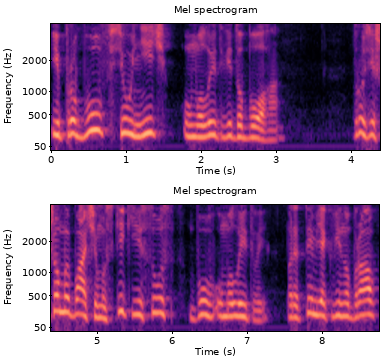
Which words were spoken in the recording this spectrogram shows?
і пробув всю ніч у молитві до Бога. Друзі, що ми бачимо, скільки Ісус був у молитві перед тим, як Він обрав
